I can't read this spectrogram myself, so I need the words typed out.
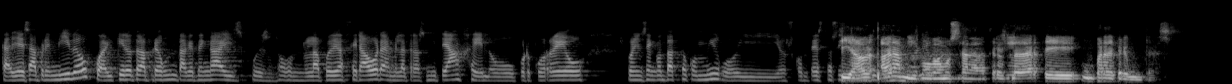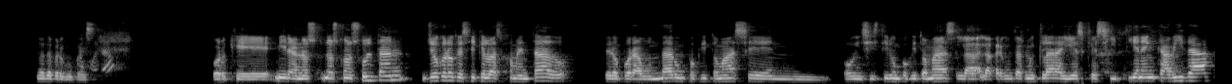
que hayáis aprendido. Cualquier otra pregunta que tengáis, pues la podéis hacer ahora, me la transmite Ángel o por correo ponéis en contacto conmigo y os contesto. sí, ahora, mismo vamos a trasladarte un par de preguntas. No te preocupes. Porque, mira, nos, consultan, yo creo que sí que lo has comentado, pero por abundar un poquito más en, o insistir un poquito más, la, la pregunta es muy clara y es que si tienen cabida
